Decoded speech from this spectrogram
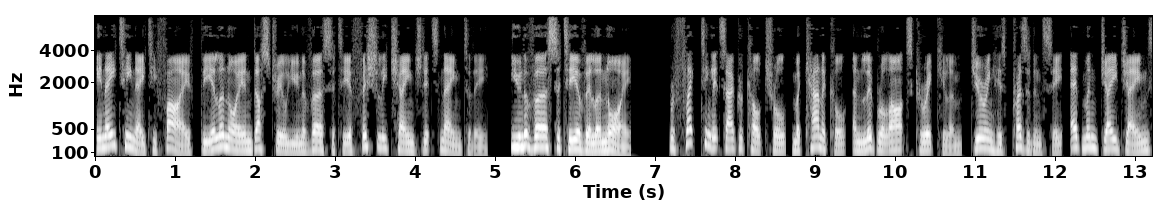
In 1885, the Illinois Industrial University officially changed its name to the University of Illinois, reflecting its agricultural, mechanical, and liberal arts curriculum. During his presidency, Edmund J. James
